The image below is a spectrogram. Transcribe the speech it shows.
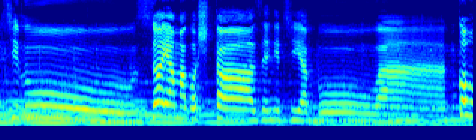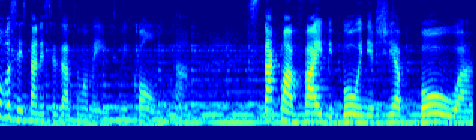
de luz! Oi, alma gostosa, energia boa! Como você está nesse exato momento? Me conta. Está com a vibe boa, energia boa?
